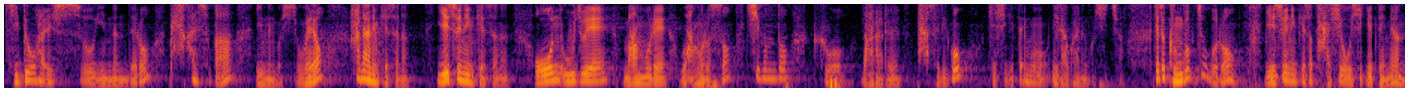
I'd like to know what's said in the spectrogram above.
기도할 수 있는 대로 나갈 수가 있는 것이죠. 왜요? 하나님께서는 예수님께서는 온 우주의 만물의 왕으로서 지금도 그 나라를 다스리고 계시기 때문이라고 하는 것이죠. 그래서 궁극적으로 예수님께서 다시 오시게 되면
